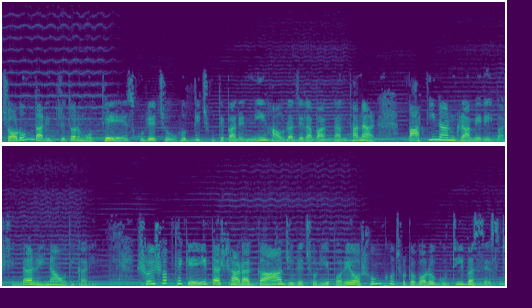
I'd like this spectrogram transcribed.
চরম দারিদ্র্যতার মধ্যে স্কুলের চৌহদ্দি ছুঁতে পারেননি হাওড়া জেলা বাগনান থানার পাতিনান গ্রামের এই বাসিন্দা রীনা অধিকারী। শৈশব থেকেই তার সারা গা জুড়ে ছড়িয়ে পড়ে অসংখ্য ছোট বড় গুটি বা সেস্ট।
